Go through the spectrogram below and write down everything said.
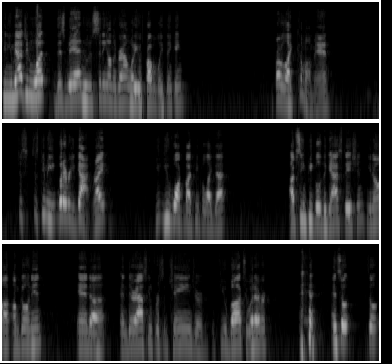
can you imagine what this man who's sitting on the ground, what he was probably thinking? Probably like, come on, man just, just give me whatever you got, right? You, you walk by people like that. I've seen people at the gas station, you know, I'm going in and, uh, and they're asking for some change or a few bucks or whatever. and so, so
